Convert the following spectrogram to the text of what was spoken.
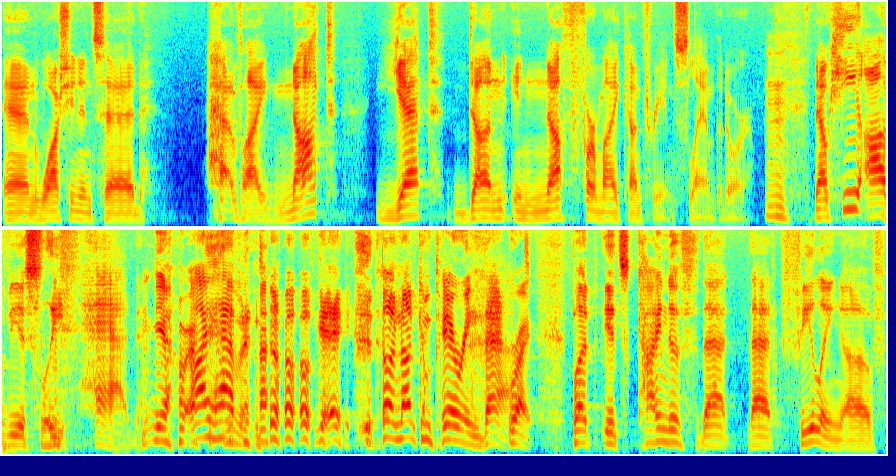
And Washington said, Have I not yet done enough for my country? And slammed the door. Now, he obviously had. Yeah, right. I haven't. okay. I'm not comparing that. Right. But it's kind of that, that feeling of,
